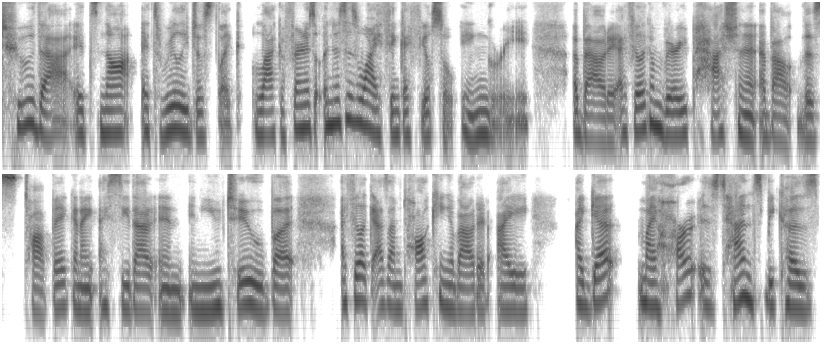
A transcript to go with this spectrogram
to that. It's not it's really just like lack of fairness. And this is why i think i feel so angry about it. I feel like i'm very passionate about this topic and i, I see that in in you too. But i feel like as i'm talking about it i i get my heart is tense because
